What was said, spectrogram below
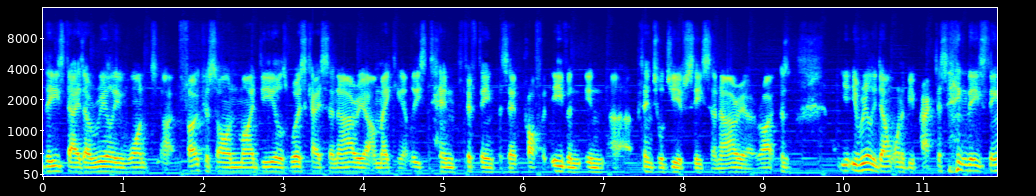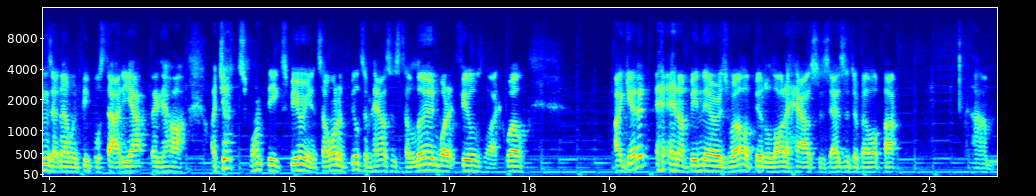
these days I really want uh, focus on my deals. Worst case scenario, I'm making at least 10, 15% profit, even in a potential GFC scenario, right? Because you, really don't want to be practicing these things. I know when people start out, they go, oh, I just want the experience. I want to build some houses to learn what it feels like. Well, I get it, and I've been there as well. I've built a lot of houses as a developer. Um,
